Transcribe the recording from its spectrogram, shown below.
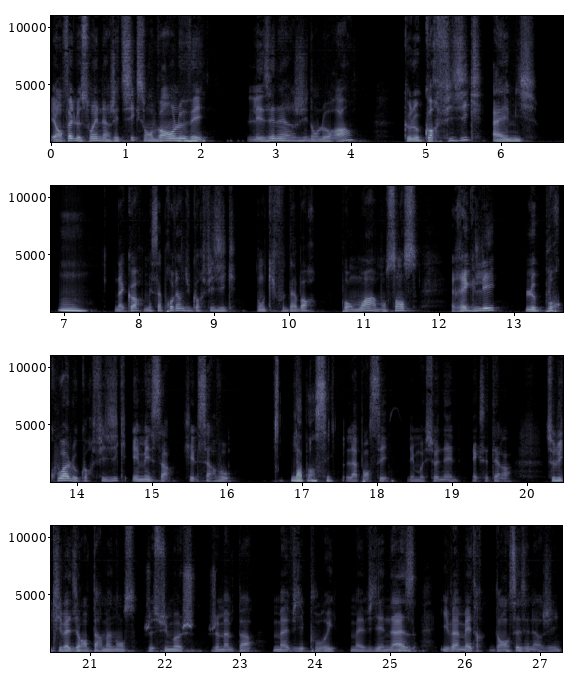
Et en fait, le soin énergétique, c'est on va enlever les énergies dans l'aura que le corps physique a émis. Mhm. D'accord? Mais ça provient du corps physique. Donc il faut d'abord, pour moi, à mon sens, régler le pourquoi le corps physique émet ça, qui est le cerveau, La pensée. la pensée, l'émotionnel, etc. Celui qui va dire en permanence je suis moche, je m'aime pas, ma vie est pourrie, ma vie est naze, il va mettre dans ses énergies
